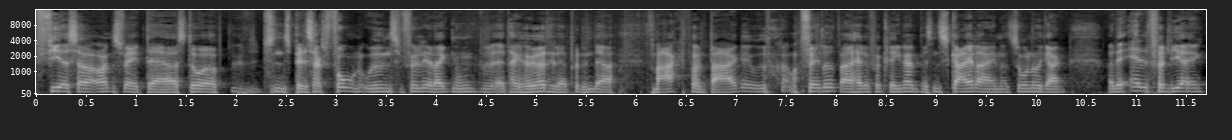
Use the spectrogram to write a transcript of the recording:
80'er åndssvagt det er at stå og sådan spille saxofon, uden selvfølgelig er der ikke nogen, at der kan høre det der på den der mark på en bakke ude på fældet, bare have det for grineren med sådan skyline og solnedgang, og det er alt for lir, ikke?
